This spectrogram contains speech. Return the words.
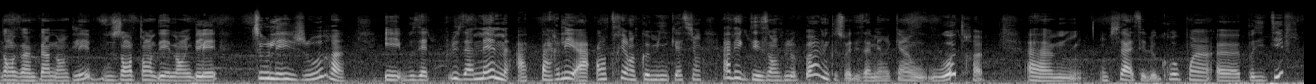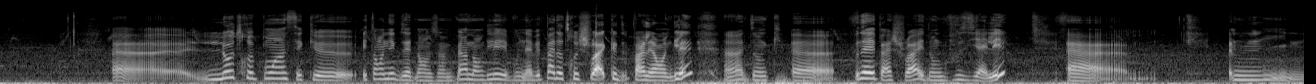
dans un bain d'anglais, vous entendez l'anglais tous les jours et vous êtes plus à même à parler, à entrer en communication avec des anglophones, que ce soit des Américains ou, autres. Euh, donc ça, c'est le gros point euh, positif. Euh, l'autre point, c'est que, étant donné que vous êtes dans un bain d'anglais, vous n'avez pas d'autre choix que de parler anglais. Hein, donc, vous n'avez pas le choix et donc vous y allez. Hum,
